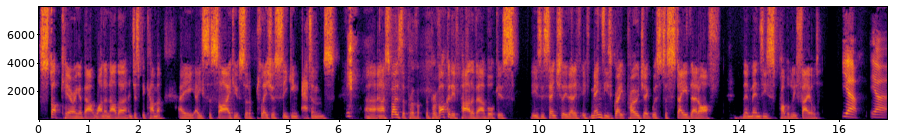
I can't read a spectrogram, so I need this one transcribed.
stop caring about one another, and just become a, a, a society of sort of pleasure seeking atoms. uh, and I suppose the, prov- the provocative part of our book is is essentially that if, if Menzies' great project was to stave that off, then Menzies probably failed. Yeah, yeah.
